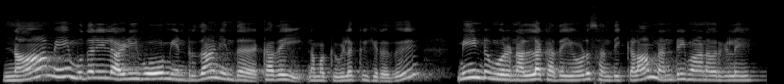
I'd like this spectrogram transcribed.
நாமே முதலில் அழிவோம் என்றுதான் இந்த கதை நமக்கு விளக்குகிறது. மீண்டும் ஒரு நல்ல கதையோடு சந்திக்கலாம். நன்றி மாணவர்களே.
